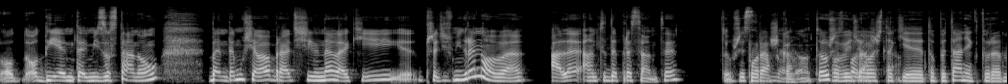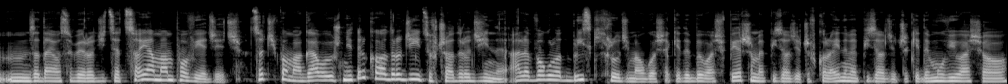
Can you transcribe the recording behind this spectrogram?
od, odjęte mi zostaną będę musiała brać silne leki y, przeciwmigrenowe, ale antydepresanty to już jest porażka. To już Powiedziałaś jest takie to pytanie, które mm, zadają sobie rodzice. Co ja mam powiedzieć? Co ci pomagało już nie tylko od rodziców czy od rodziny, ale w ogóle od bliskich ludzi, Małgosia, kiedy byłaś w pierwszym epizodzie, czy w kolejnym epizodzie, czy kiedy mówiłaś o,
